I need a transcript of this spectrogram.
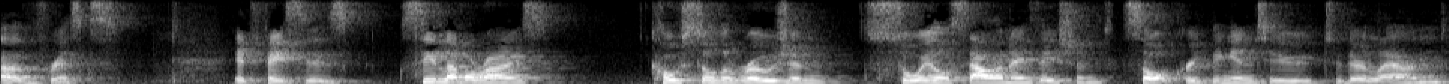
of risks. It faces sea level rise, coastal erosion, soil salinization, salt creeping into to their land.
